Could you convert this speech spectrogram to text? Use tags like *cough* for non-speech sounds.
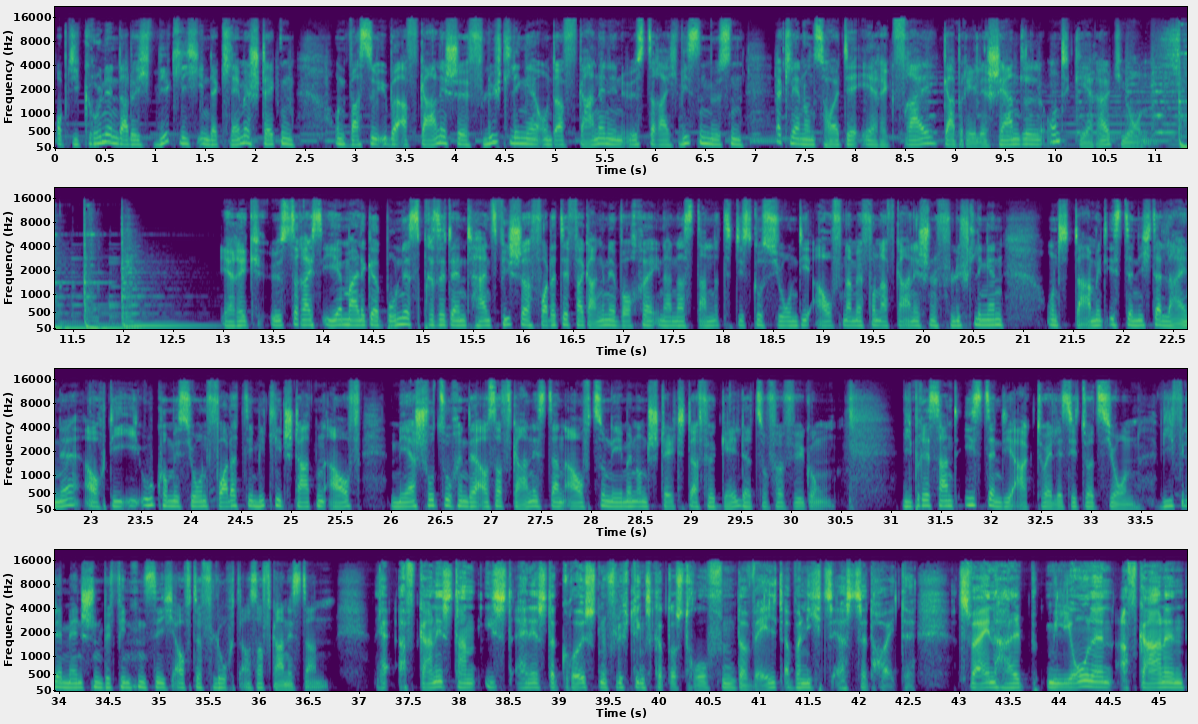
ob die Grünen dadurch wirklich in der Klemme stecken und was sie über afghanische Flüchtlinge und Afghanen in Österreich wissen müssen, erklären uns heute Erik Frei, Gabriele Scherndl und Gerald John. Erik, Österreichs ehemaliger Bundespräsident Heinz Fischer forderte vergangene Woche in einer Standarddiskussion die Aufnahme von afghanischen Flüchtlingen. Und damit ist er nicht alleine. Auch die EU-Kommission fordert die Mitgliedstaaten auf, mehr Schutzsuchende aus Afghanistan aufzunehmen und stellt dafür Gelder zur Verfügung. Wie brisant ist denn die aktuelle Situation? Wie viele Menschen befinden sich auf der Flucht aus Afghanistan? Ja, Afghanistan ist eines der größten Flüchtlingskatastrophen der Welt, aber nichts erst seit heute. Zweieinhalb Millionen Afghanen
